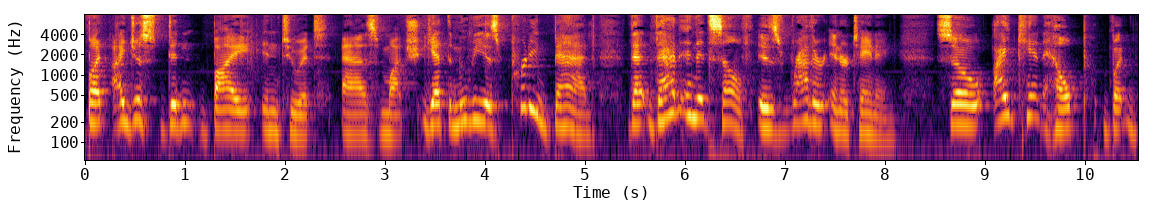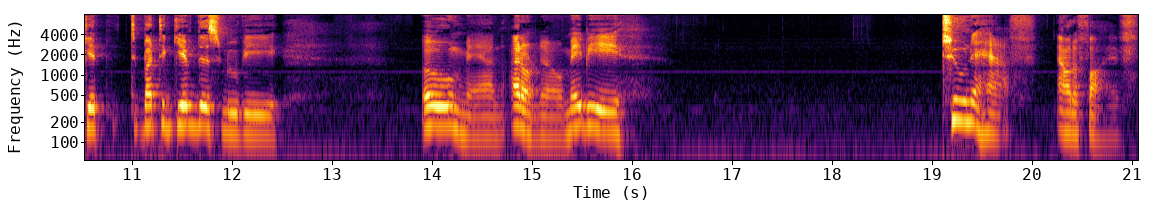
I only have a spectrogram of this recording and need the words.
but i just didn't buy into it as much. Yet the movie is pretty bad. That that in itself is rather entertaining. So i can't help but get but to give this movie oh man i don't know maybe two and a half out of five.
